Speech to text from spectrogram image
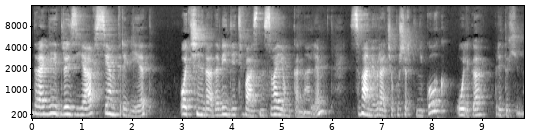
Дорогие друзья, всем привет! Очень рада видеть вас на своем канале. С вами врач-акушер-гинеколог Ольга Придухина.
